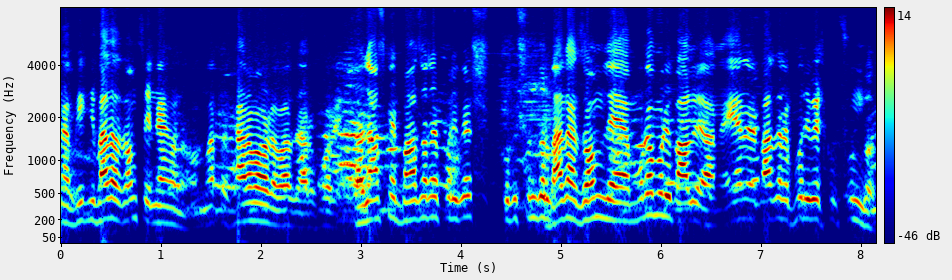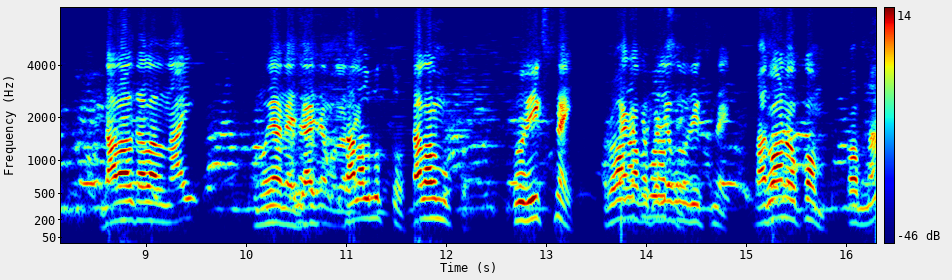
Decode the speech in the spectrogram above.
না বিক্রি বাজার জমছে না এখনও। মাত্র সাড়ে বারোটা বাজার পরে তাহলে আজকে বাজারের পরিবেশ খুবই সুন্দর? বাজার জমলে মোটামুটি ভালোই হয় এখানে বাজারের পরিবেশ খুব সুন্দর। দালাল দালাল নাই যাই দালাল মুক্ত? দালাল মুক্ত। কোনো রিস্ক নাই। রওনা টাকা পয়সা কোনো রিস্ক নাই। কম। কম না?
